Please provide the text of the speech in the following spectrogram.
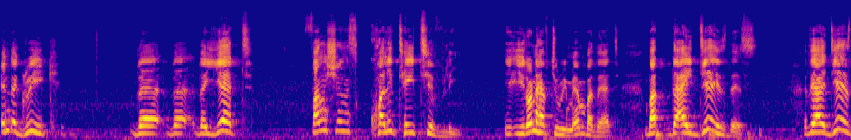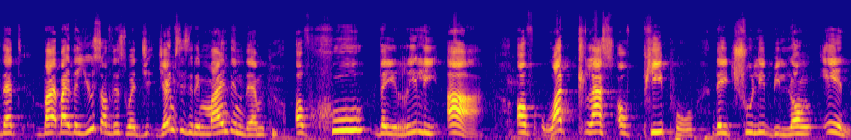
In the Greek, the, the, the yet functions qualitatively. You don't have to remember that. But the idea is this the idea is that by, by the use of this word, James is reminding them of who they really are of what class of people they truly belong in.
